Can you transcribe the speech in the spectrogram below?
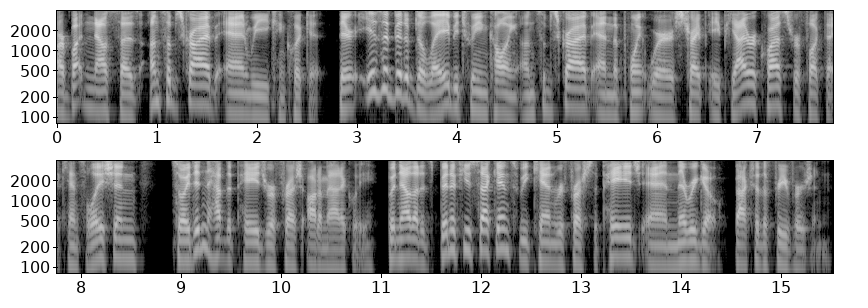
Our button now says unsubscribe and we can click it. There is a bit of delay between calling unsubscribe and the point where Stripe API requests reflect that cancellation, so I didn't have the page refresh automatically. But now that it's been a few seconds, we can refresh the page and there we go, back to the free version.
